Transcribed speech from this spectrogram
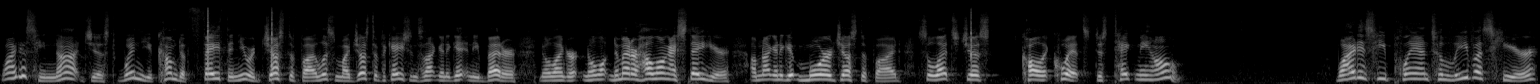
Why does he not just, when you come to faith and you are justified, listen, my justification is not going to get any better. No longer, no, no matter how long I stay here, I'm not going to get more justified. So let's just call it quits. Just take me home. Why does he plan to leave us here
